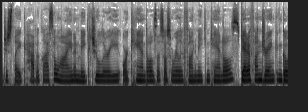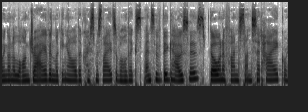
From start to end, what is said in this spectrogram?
just like have a glass of wine and make jewelry or candles. That's also really fun making candles. Get a fun drink and going on a long drive and looking at all the Christmas lights of all the expensive big houses. Go on a fun sunset hike or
